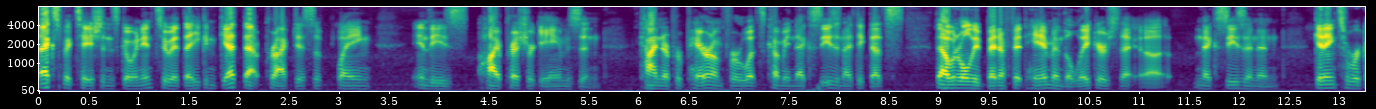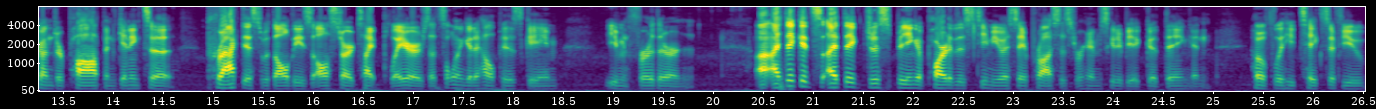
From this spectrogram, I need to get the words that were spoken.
expectations going into it that he can get that practice of playing in these high pressure games and kind of prepare him for what's coming next season. I think that's that would only benefit him and the Lakers uh, next season and getting to work under Pop and getting to practice with all these all-star type players. That's only going to help his game even further. And I think it's I think just being a part of this Team USA process for him is going to be a good thing and hopefully he takes a few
